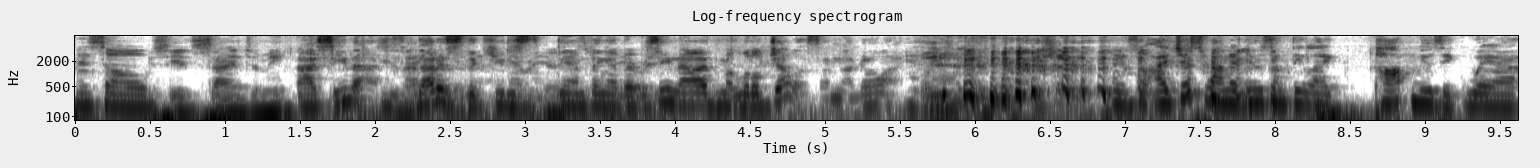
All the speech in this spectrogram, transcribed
and so You see, it's signed to me. I see that. Exactly. That is the cutest Yeah, damn thing I've ever seen. Now I'm a little jealous. I'm not gonna lie. Well, you should. You should. and so I just want to do something like pop music where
